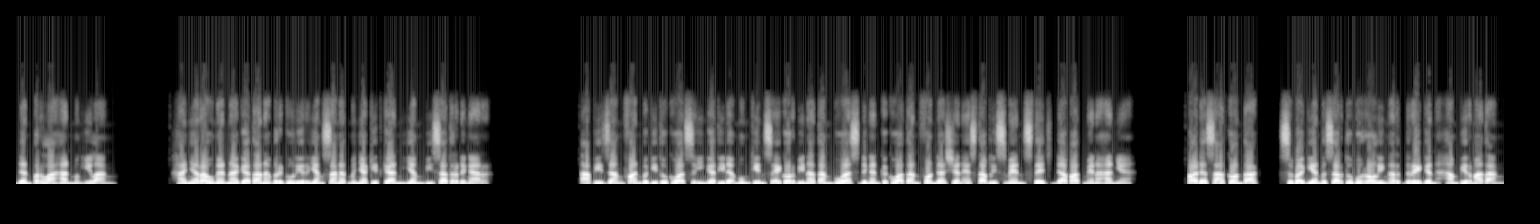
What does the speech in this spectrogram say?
dan perlahan menghilang. Hanya raungan naga tanah bergulir yang sangat menyakitkan yang bisa terdengar. Api Zhang Fan begitu kuat sehingga tidak mungkin seekor binatang buas dengan kekuatan Foundation Establishment Stage dapat menahannya. Pada saat kontak, sebagian besar tubuh Rolling Earth Dragon hampir matang.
